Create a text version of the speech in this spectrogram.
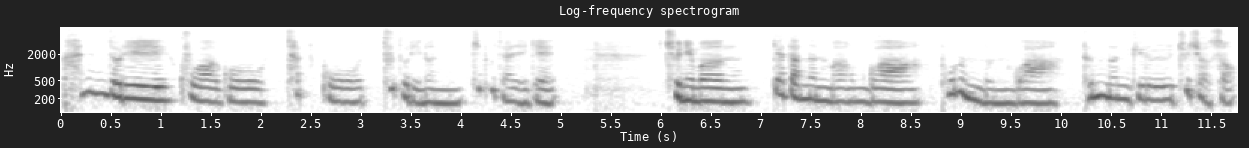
간절히 구하고 찾고 두드리는 기도자에게 주님은 깨닫는 마음과 보는 눈과 듣는 귀를 주셔서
